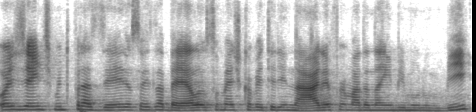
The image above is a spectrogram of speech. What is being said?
Oi, gente, muito prazer. Eu sou a Isabela, eu sou médica veterinária formada na Embi Morumbi.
